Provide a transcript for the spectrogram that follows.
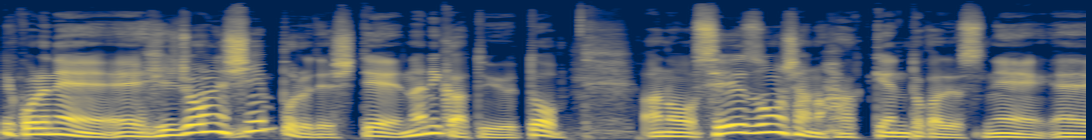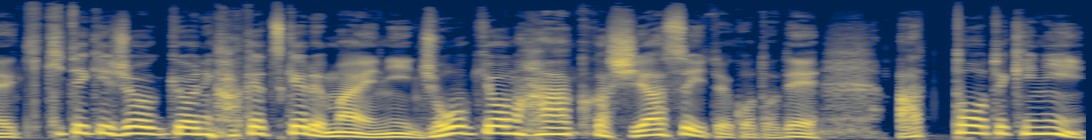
でこれね、え、非常にシンプルでして何かというとあの生存者の発見とかですね、えー、危機的状況に駆けつける前に状況の把握がしやすいということで圧倒的に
